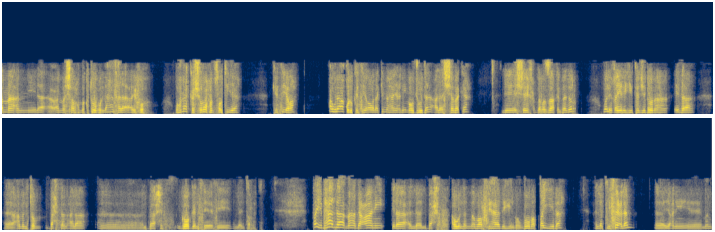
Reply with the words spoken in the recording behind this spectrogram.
أما أني لا أما شرح مكتوب لها فلا أعرفه. وهناك شروح صوتية كثيرة أو لا أقول كثيرة ولكنها يعني موجودة على الشبكة للشيخ عبد الرزاق البدر. ولغيره تجدونها. إذا آه، عملتم بحثا على آه، الباحث جوجل في, في الإنترنت. طيب هذا ما دعاني إلى البحث أو إلى النظر في هذه المنظومة الطيبة التي فعلا آه، يعني من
